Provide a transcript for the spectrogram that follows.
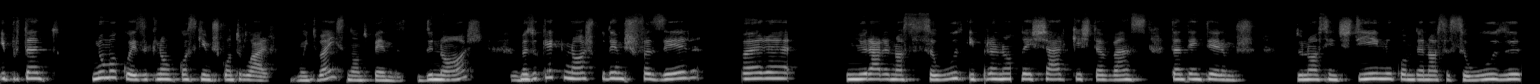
e, portanto, numa coisa que não conseguimos controlar muito bem, se não depende de nós, uhum. mas o que é que nós podemos fazer para melhorar a nossa saúde e para não deixar que isto avance tanto em termos do nosso intestino como da nossa saúde.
